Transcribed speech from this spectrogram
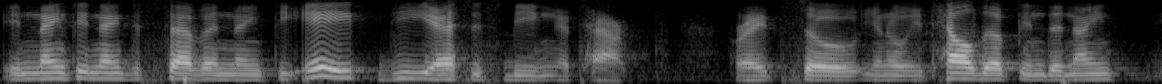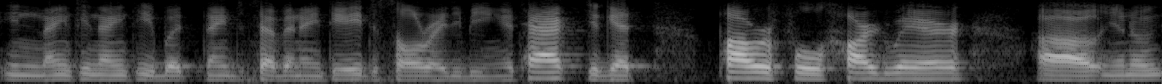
In 1997, 98, DES is being attacked, right? So, you know, it held up in the in 1990, but 97, 98 is already being attacked. You get powerful hardware. Uh, you know,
